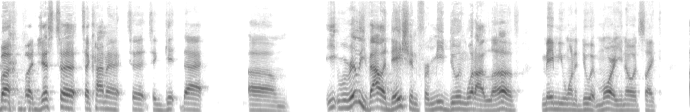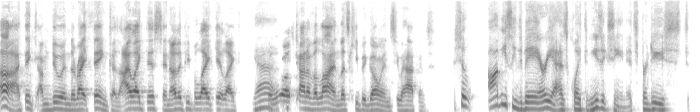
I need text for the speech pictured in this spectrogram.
But but just to to kind of to to get that um really validation for me doing what I love made me want to do it more. You know, it's like, oh, I think I'm doing the right thing because I like this and other people like it. Like Yeah. the world's kind of aligned. Let's keep it going and see what happens. so obviously the Bay Area has quite the music scene. It's produced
